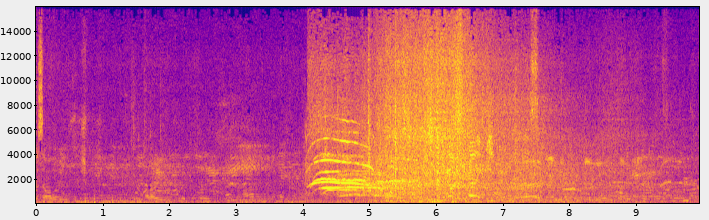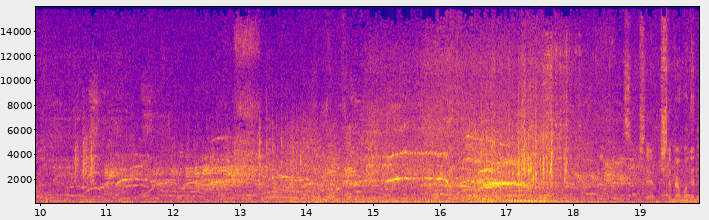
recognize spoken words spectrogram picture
decoração Halloween. Halloween. Isto, é, isto também é uma grande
